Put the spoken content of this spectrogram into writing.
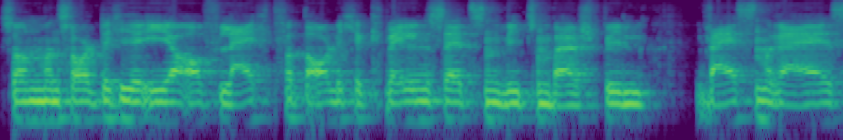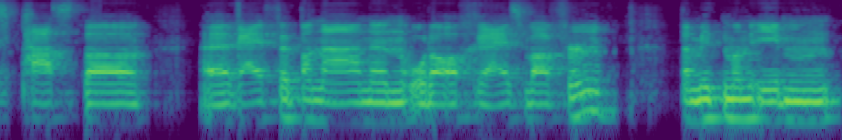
sondern man sollte hier eher auf leicht verdauliche Quellen setzen, wie zum Beispiel weißen Reis, Pasta, äh, reife Bananen oder auch Reiswaffeln, damit man eben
